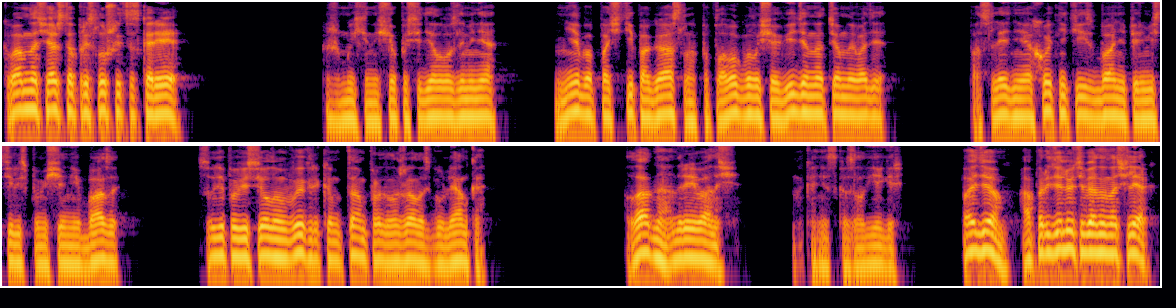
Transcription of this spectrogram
К вам начальство прислушается скорее. Жмыхин еще посидел возле меня. Небо почти погасло, поплавок был еще виден на темной воде. Последние охотники из бани переместились в помещение базы. Судя по веселым выкрикам, там продолжалась гулянка. «Ладно, Андрей Иванович», — наконец сказал егерь, — «пойдем, определю тебя на ночлег».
